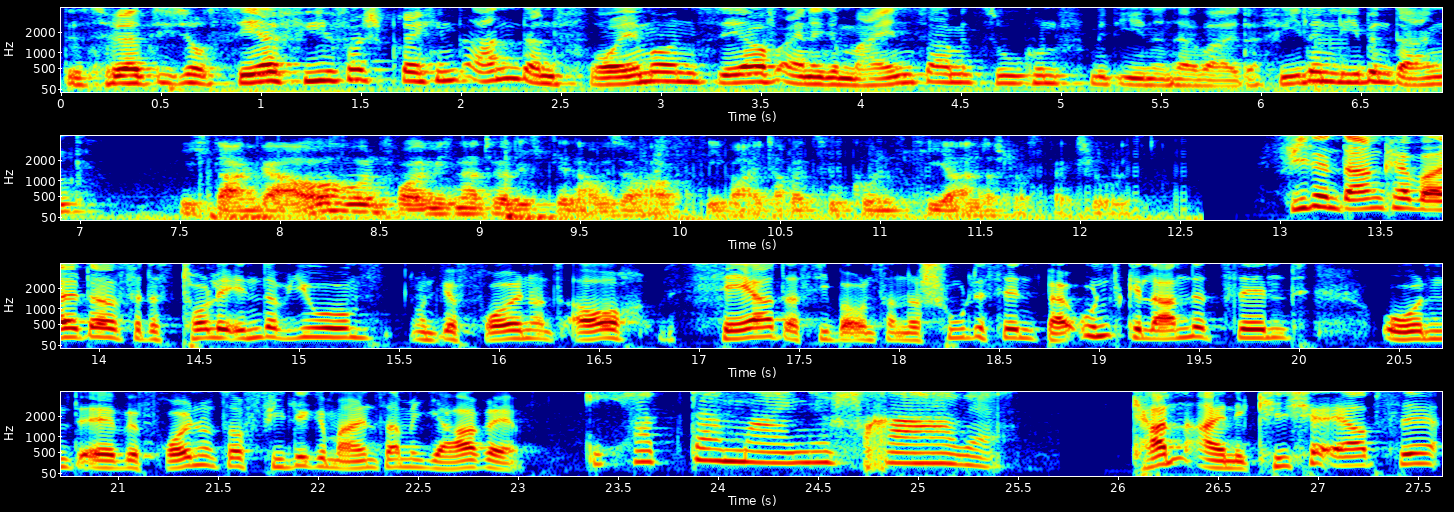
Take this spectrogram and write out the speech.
Das hört sich auch sehr vielversprechend an. Dann freuen wir uns sehr auf eine gemeinsame Zukunft mit Ihnen, Herr Walter. Vielen lieben Dank. Ich danke auch und freue mich natürlich genauso auf die weitere Zukunft hier an der Schlossbergschule. Vielen Dank, Herr Walter, für das tolle Interview. Und wir freuen uns auch sehr, dass Sie bei uns an der Schule sind, bei uns gelandet sind. Und äh, wir freuen uns auf viele gemeinsame Jahre. Ich habe da mal eine Frage. Kann eine Kichererbse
